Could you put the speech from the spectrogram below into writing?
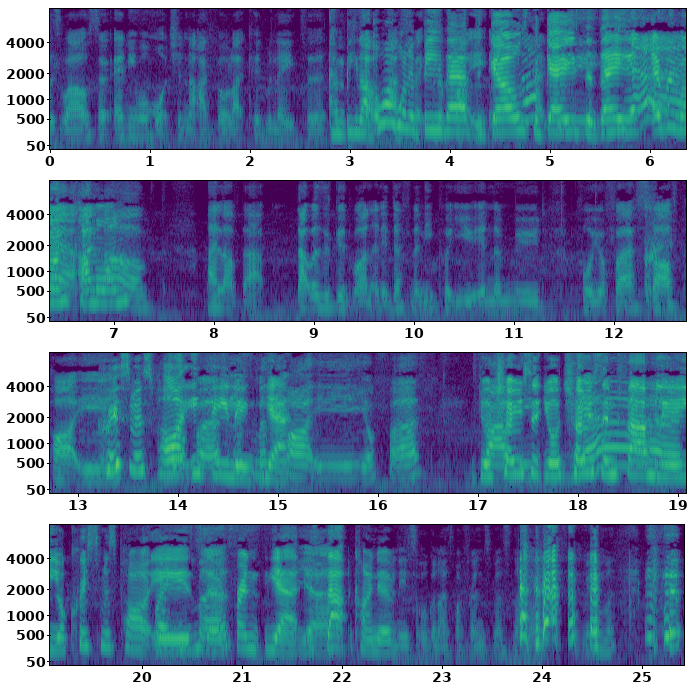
as well so anyone watching that i feel like could relate to and be like, oh, I want to be of there. party." The girls, the gays, the they, Yeah, everyone, come I on. love, i love that that was a good one and it definitely put you in the mood for your first staff party Christmas party feeling, Christmas yeah. party your first Your family- chosen, your chosen Yeah. family, your Christmas parties, uh, Friendsmas. friend. Yeah, Yeah. it's that kind of. I of. need to organise my Friendsmas now. Put me on the- it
